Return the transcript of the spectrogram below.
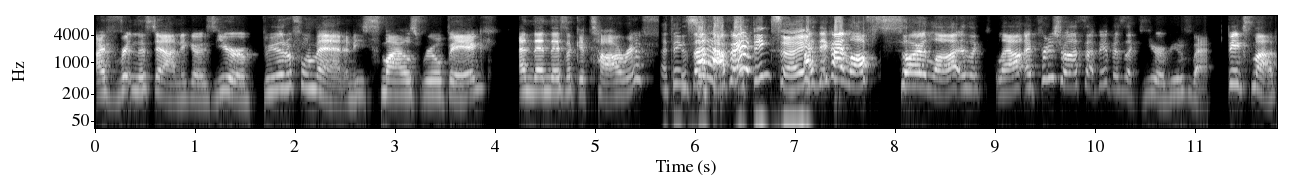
I've written this down. He goes, "You're a beautiful man," and he smiles real big. And then there's a guitar riff. I think Does so. that happen? I think so. I think I laughed so loud. It's like loud. I'm pretty sure that's that bit, but it's like, you're a beautiful man. Big smile.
